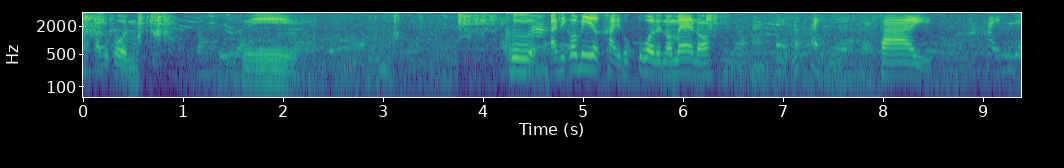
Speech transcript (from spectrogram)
นะคะทุกคน ต้องซื้อหรอกนี่ คืออันนี้ก็มีไข่ทุกตัวเลยเนาะแม่เนาะไข่แล้วไข่แดงเนี่ยใช่ ไข่มันแด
